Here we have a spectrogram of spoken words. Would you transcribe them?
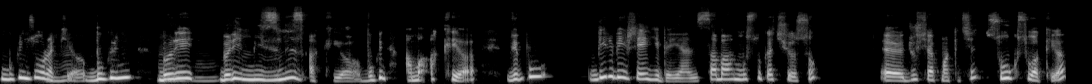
Bugün zor Hı-hı. akıyor. Bugün böyle Hı-hı. böyle mizmiz akıyor. Bugün ama akıyor. Ve bu bir bir şey gibi yani sabah musluk açıyorsun. E, duş yapmak için soğuk su akıyor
